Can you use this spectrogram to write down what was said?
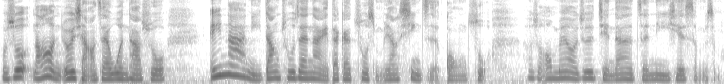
我说，然后你就会想要再问他说：“哎、欸，那你当初在那里大概做什么样性质的工作？”他说：“哦，没有，就是简单的整理一些什么什么。”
